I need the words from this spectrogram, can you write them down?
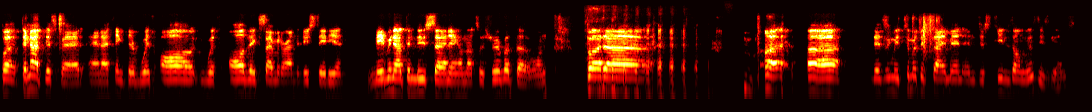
but they're not this bad. And I think they're with all with all the excitement around the new stadium. Maybe not the new signing. I'm not so sure about that one. But uh but uh, there's gonna be too much excitement, and just teams don't lose these games.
